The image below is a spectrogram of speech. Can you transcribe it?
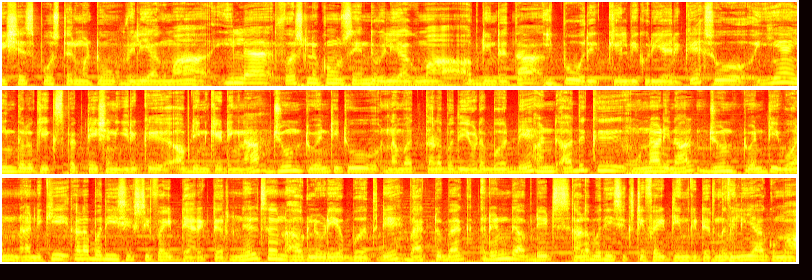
விஷஸ் போஸ்டர் மட்டும் வெளியாகுமா? இல்லை ஃபர்ஸ்ட் லுக்கும் சேர்ந்து வெளியாகுமா? அப்படின்றது தான் இப்போ ஒரு கேள்விக்குறியாக இருக்குது ஸோ ஏன் இந்த அளவுக்கு எக்ஸ்பெக்டேஷன் இருக்குது அப்படின்னு கேட்டிங்கன்னா ஜூன் டுவெண்ட்டி டூ நம்ம தளபதியோட பர்த்டே அண்ட் அதுக்கு முன்னாடி நாள் ஜூன் டுவெண்ட்டி ஒன் அன்னைக்கு Thalapathy sixty five director Nelson அவர்களுடைய பர்த்டே பேக் டு பேக் ரெண்டு updates Thalapathy sixty five team கிட்ட இருந்து வெளியாகுமா?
